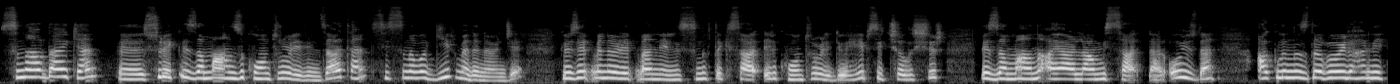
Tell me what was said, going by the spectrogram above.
Sınavdayken e, sürekli zamanınızı kontrol edin. Zaten siz sınava girmeden önce gözetmen öğretmenleriniz sınıftaki saatleri kontrol ediyor. Hepsi çalışır ve zamanı ayarlanmış saatler. O yüzden aklınızda böyle hani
